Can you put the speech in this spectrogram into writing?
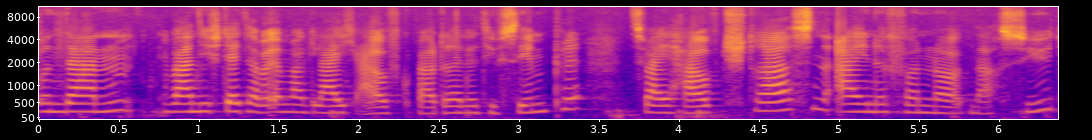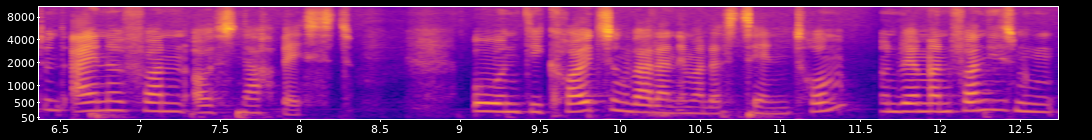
Und dann waren die Städte aber immer gleich aufgebaut, relativ simpel. Zwei Hauptstraßen, eine von Nord nach Süd und eine von Ost nach West. Und die Kreuzung war dann immer das Zentrum. Und wenn man von diesem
